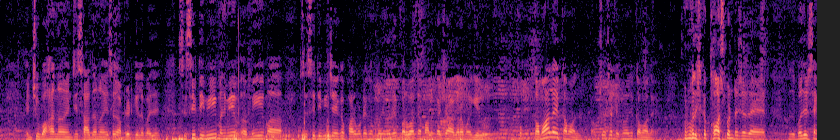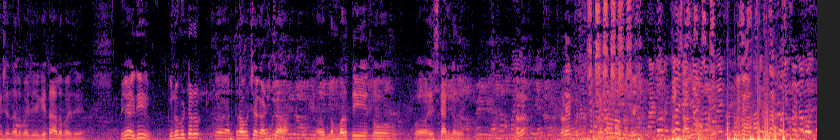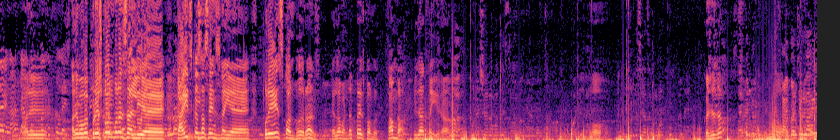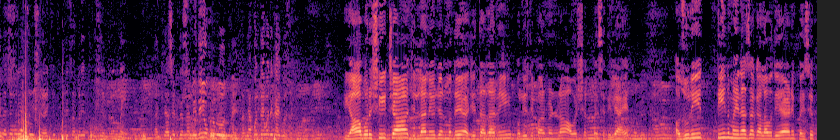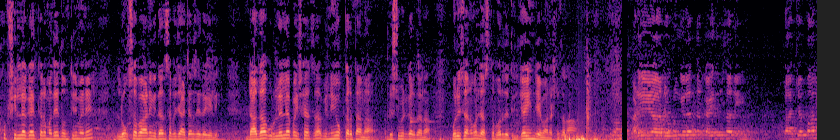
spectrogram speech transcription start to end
यांची वाहनं यांची साधनं हे सगळं अपडेट केलं पाहिजे. सीसीटीव्ही म्हणजे मी मी सीसीटीव्हीच्या एका फार मोठ्या कंपनीमध्ये परवा त्या मालकाच्या आग्रामुळे गेलो. कमाल आहे कमाल. अक्षरशः टेक्नॉलॉजी कमाल आहे. पण मग त्याच्या कॉस्ट पण तशाच आहेत. बजेट सँक्शन झालं पाहिजे घेता आलं पाहिजे. म्हणजे अगदी किलोमीटर अंतरावरच्या गाडीचा नंबर ते तो हे स्कॅन करत. होता अरे अरे बाबा प्रेस कॉन्फरन्स चालली आहे काहीच कसा सेन्स नाही आहे प्रेस कॉन्फरन्स याला म्हणतात प्रेस कॉन्फरन्स थांबा मी जात नाहीये हा. पुणे शहरामध्ये सायबर हो हो. प्रमाण खूप कमी आहे कशाचं? सायबर सायबर त्याच्यामध्ये असा विषय आहे की पोलिसांकडे पुरेशी यंत्रणा नाही. आणि त्यासाठी त्यांना निधी उपलब्ध होत नाही. तर आपण त्यामध्ये काय करू शकतो? यावर्षीच्या जिल्हा नियोजनमध्ये अजितदादांनी पोलीस डिपार्टमेंटला आवश्यक पैसे दिले आहेत. अजूनही तीन महिन्याचा कालावधी आहे आणि पैसे खूप शिल्लक आहेत. कारण मध्ये दोन तीन महिने लोकसभा आणि विधानसभेची आचारसंहिता गेली. दादा उरलेल्या पैशाचा विनियोग करताना डिस्ट्रीब्यूट करताना पोलिसांवर जास्त भर देतील. जय हिंद जय महाराष्ट्र. चला. आणि निवडून गेल्यानंतर काही दिवसांनी राज्यपाल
